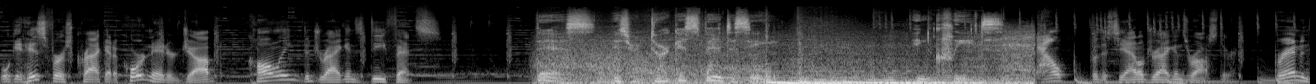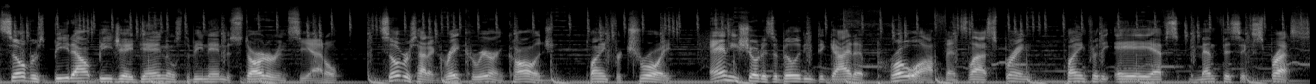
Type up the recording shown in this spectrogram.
will get his first crack at a coordinator job calling the Dragons defense. This is your darkest fantasy in cleats. Now for the Seattle Dragons roster. Brandon Silvers beat out BJ Daniels to be named the starter in Seattle. Silvers had a great career in college, playing for Troy, and he showed his ability to guide a pro offense last spring, playing for the AAF's Memphis Express.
